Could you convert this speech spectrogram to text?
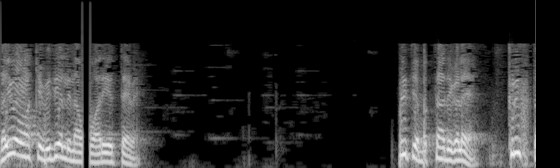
ದೈವವಾಕ್ಯ ವಿಧಿಯಲ್ಲಿ ನಾವು ಅರಿಯುತ್ತೇವೆ. ಪ್ರೀತಿಯ ಭಕ್ತಾದಿಗಳೇ, ಕ್ರಿಸ್ತ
